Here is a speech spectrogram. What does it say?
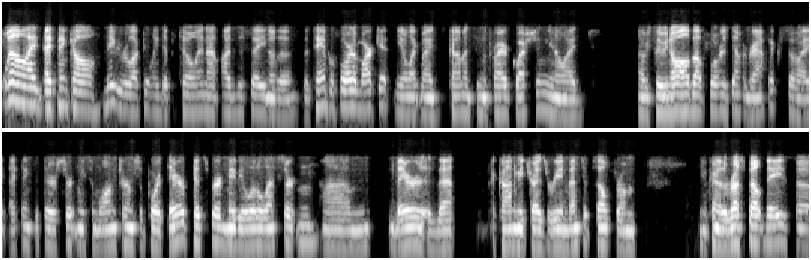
Well, I, I think I'll maybe reluctantly dip a toe in. I, I'll just say, you know, the, the Tampa, Florida market, you know, like my comments in the prior question, you know, I obviously we know all about Florida's demographics, so I, I think that there's certainly some long-term support there. Pittsburgh, maybe a little less certain um, there as that economy tries to reinvent itself from you know, kind of the Rust Belt days uh,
